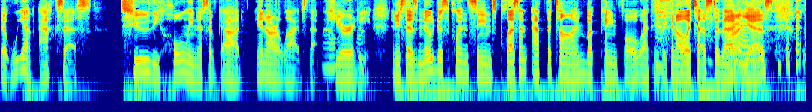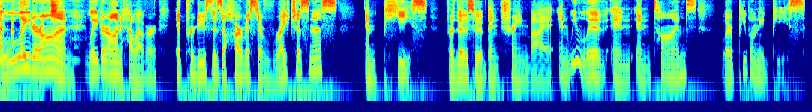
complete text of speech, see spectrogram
that we have access to the holiness of God in our lives, that Wow, purity. And he says, No discipline seems pleasant at the time, but painful. I think we can all attest to that, yes. later on, later on, however, it produces a harvest of righteousness and peace for those who have been trained by it. And we live in, in times where people need peace.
